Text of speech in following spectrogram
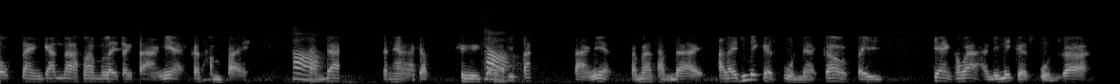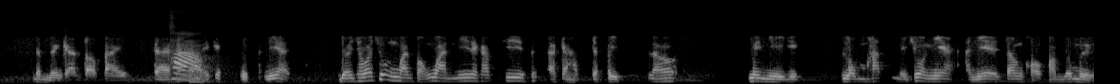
ตกแต่งการทำอะไรต่างๆ เนี่ยก็ทำไปค่ะ ทำได้ปัญหาครับ คือการค่ะ ติดตั้ง ต่างๆ เนี่ยสามารถทำได้ อะไรที่ไม่เกิดฝุ่นเนี่ยก็ไปแจ้งเขาว่า อันนี้ไม่เกิดฝุ่นก็ดำเนินการต่อไป แต่ถ้าค่ะไหนเกิดฝุ่นอันเนี่ยโดยเฉพาะช่วงวันสองวันนี้นะครับ ที่อากาศจะปิดแล้วไม่มีลมพัดในช่วงเนี้ย อันนี้ต้องขอความร่วมมือ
